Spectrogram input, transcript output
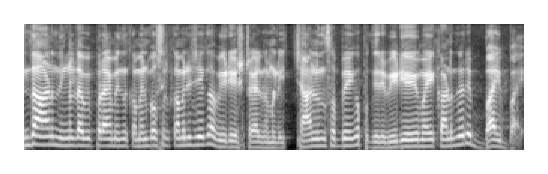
എന്താണ് നിങ്ങളുടെ അഭിപ്രായം എന്ന് കമന്റ് ബോക്സിൽ കമന്റ് ചെയ്യുക. വീഡിയോ ഇഷ്ടമായാൽ നമ്മൾ ഈ ചാനൽ സബ് ചെയ്യുക. പുതിയൊരു വീഡിയോയുമായി കാണുന്നവരെ ബൈ ബൈ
